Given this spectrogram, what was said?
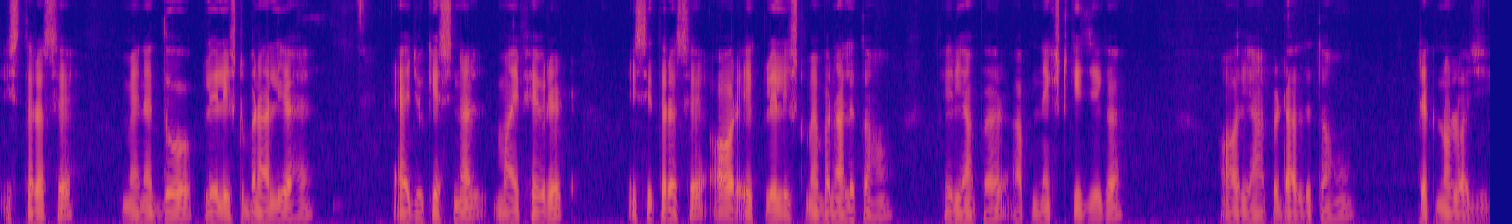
इस तरह से मैंने दो प्लेलिस्ट बना लिया है। एजुकेशनल, माय फेवरेट, इसी तरह से और एक प्लेलिस्ट मैं बना लेता हूँ। फिर यहाँ पर आप नेक्स्ट कीजिएगा और यहाँ पर डाल देता हूँ टेक्नोलॉजी।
